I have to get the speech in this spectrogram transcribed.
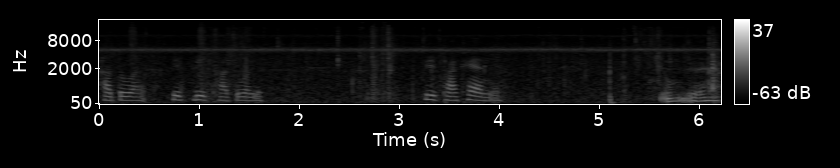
ทาตัวบีบบีบทาตัวเลยบีบทาแขนเลยยุงเยอะนะ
